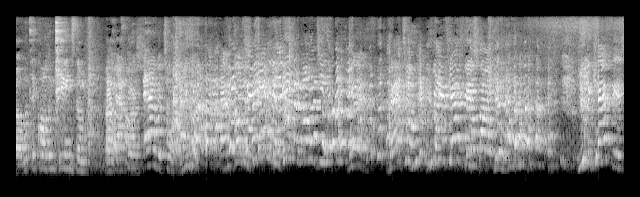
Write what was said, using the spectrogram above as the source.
uh, what they call them things, them uh, avatar. Avatar. You could Yes, that too. You can get catfish. You can catfish,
